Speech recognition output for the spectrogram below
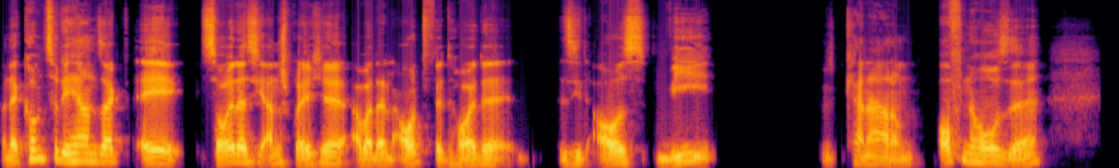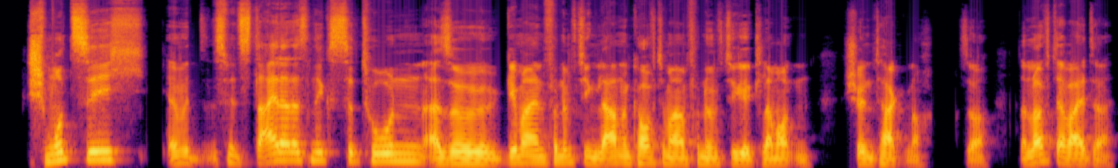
Und der kommt zu dir her und sagt, ey, sorry, dass ich anspreche, aber dein Outfit heute sieht aus wie, keine Ahnung, offene Hose, schmutzig, äh, mit, mit Style hat das nichts zu tun. Also geh mal in einen vernünftigen Laden und kauf dir mal vernünftige Klamotten. Schönen Tag noch. So, dann läuft er weiter.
